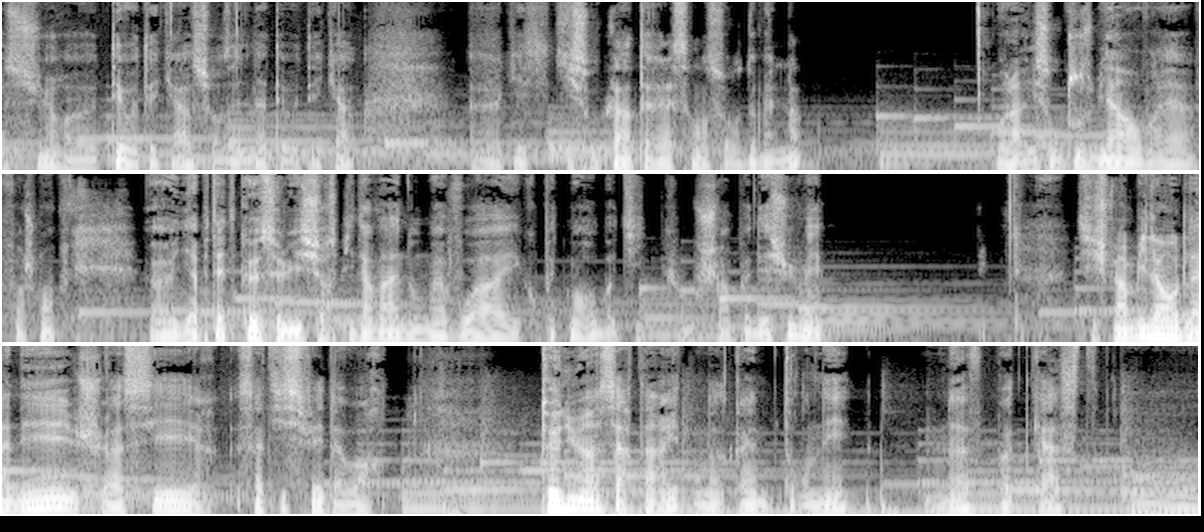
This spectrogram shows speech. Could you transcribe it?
sur TOTK, sur Zelda TOTK, qui, sont très intéressants sur ce domaine-là. Voilà, ils sont tous bien en vrai, franchement. Il y a peut-être que celui sur Spider-Man où ma voix est complètement robotique, où je suis un peu déçu, mais si je fais un bilan de l'année, je suis assez satisfait d'avoir tenu un certain rythme. On a quand même tourné 9 podcasts en,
